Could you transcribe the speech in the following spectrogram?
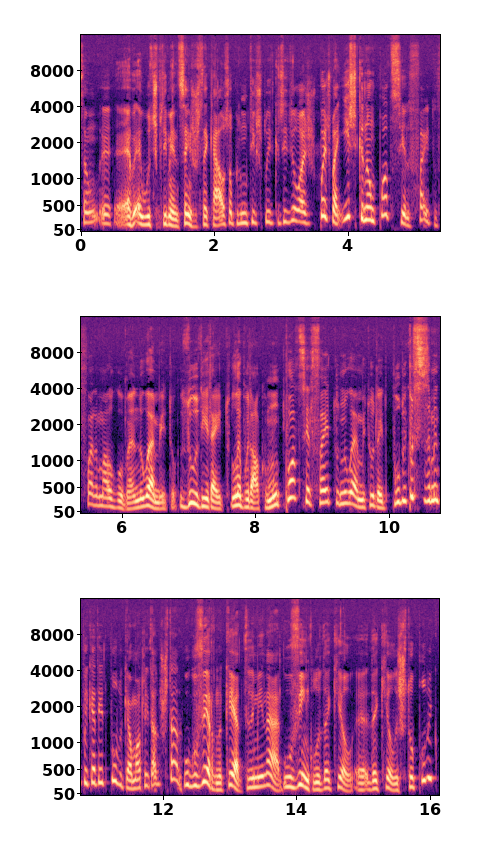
despedição, eh, o despedimento sem justa causa ou por motivos políticos e ideológicos. Pois bem, isto que não pode ser feito de forma alguma no âmbito do direito laboral comum, pode ser feito no âmbito do direito público, precisamente porque é direito público, é uma autoridade do Estado. O governo quer determinar o vínculo daquele, uh, daquele gestor público,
